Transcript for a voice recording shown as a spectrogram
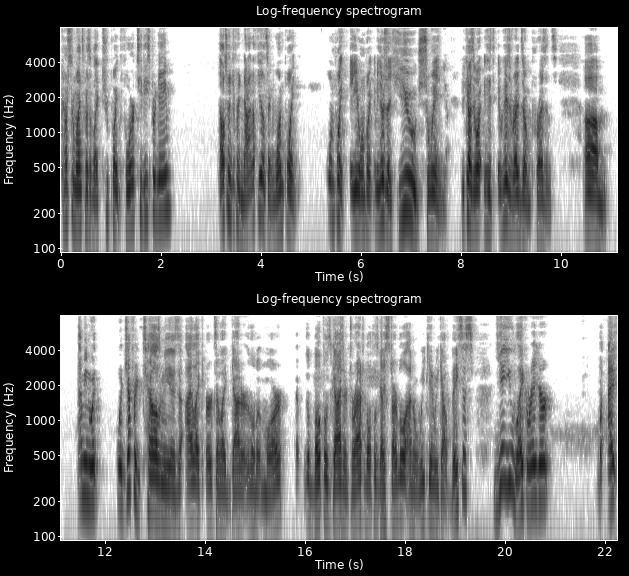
Carson Wentz puts up like 2.4 TDs per game. Alshon Jeffery not in the field, it's like 1. 1.8 or 1. Point, I mean, there's a huge swing Yeah. because of what his his red zone presence. Um, I mean, what what Jeffery tells me is I like Ertz, I like Goedert a little bit more. The, both those guys are drafted. Both those guys startable on a week in week out basis. Yeah, you like Reagor, but I,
